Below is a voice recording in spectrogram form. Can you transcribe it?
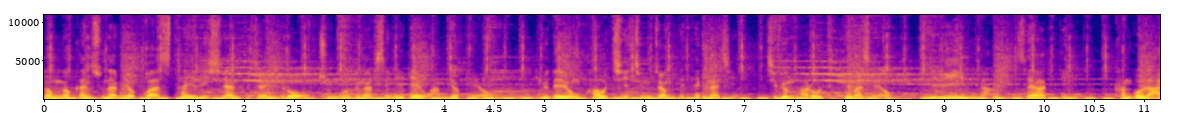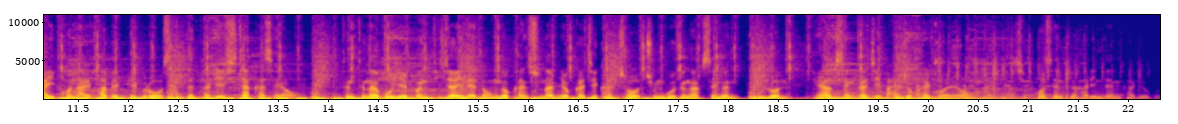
넉넉한 수납력과 스타일리시한 디자인으로 중고등학생에게 완벽해요. 휴대용 파우치 증정 혜택까지 지금 바로 득템하세요. 1위입니다. 새학기 칸골 아이콘 알파 백팩으로 산뜻하게 시작하세요. 튼튼하고 예쁜 디자인에 넉넉한 수납력까지 갖춰 중고등학생은 물론 대학생까지 만족할 거예요. 10% 할인된 가격으로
